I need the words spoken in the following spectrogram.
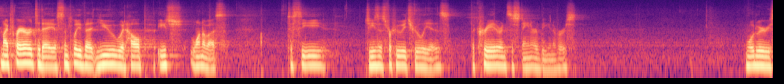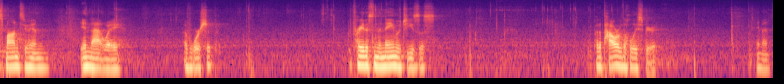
my prayer today is simply that you would help each one of us to see Jesus for who he truly is, the creator and sustainer of the universe. Would we respond to him in that way of worship? We pray this in the name of Jesus, by the power of the Holy Spirit. Amen.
